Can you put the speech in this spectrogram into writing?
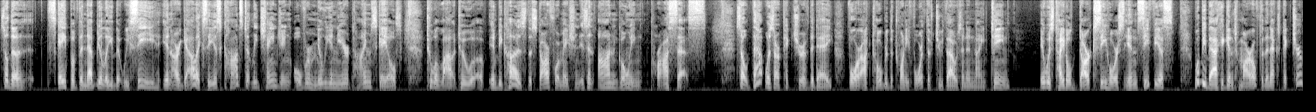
So the scape of the nebulae that we see in our galaxy is constantly changing over million year time scales to allow to uh, and because the star formation is an ongoing process. So that was our picture of the day for October the 24th of 2019. It was titled Dark Seahorse in Cepheus. We'll be back again tomorrow for the next picture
